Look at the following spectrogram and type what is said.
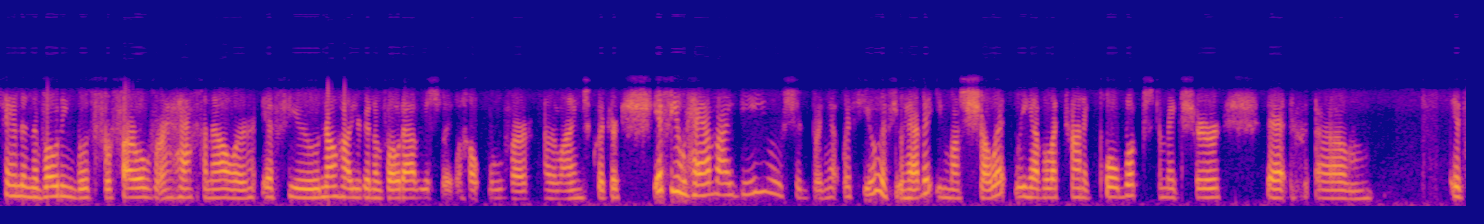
stand in the voting booth for far over a half an hour. If you know how you're going to vote, obviously it will help move our, our lines quicker. If you have ID, you should bring it with you. If you have it, you must show it. We have electronic poll books to make sure that um, it's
